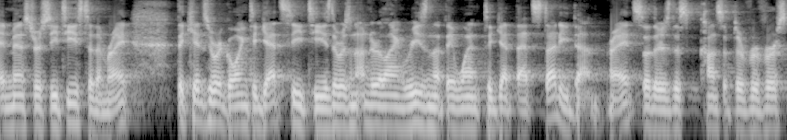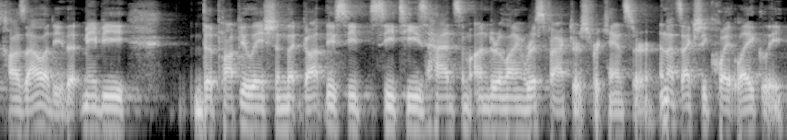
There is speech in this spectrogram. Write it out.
administer CTs to them, right? The kids who are going to get CTs, there was an underlying reason that they went to get that study done, right? So there's this concept of reverse causality that maybe the population that got these CTs had some underlying risk factors for cancer, and that's actually quite likely.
